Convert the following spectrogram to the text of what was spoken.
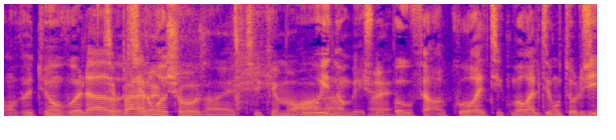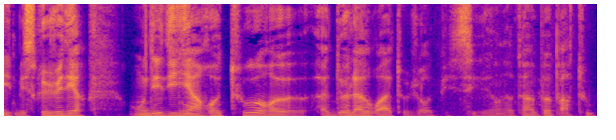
on veut-tu, en voilà. C'est pas la même chose, hein, éthique et morale. Oui, non, hein. mais je ne vais pas vous faire un cours éthique, morale, déontologie. Mais ce que je veux dire, on dit qu'il y a un retour euh, de la droite aujourd'hui. On entend un peu partout.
